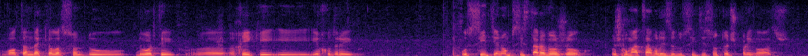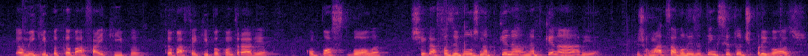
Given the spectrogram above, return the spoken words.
Voltando àquele assunto do, do artigo, uh, Ricky e, e, Rodrigo. O City não precisa estar a ver o jogo. Os remates à baliza do City são todos perigosos. É uma equipa que abafa a equipa, que abafa a equipa contrária, com posse de bola, chega a fazer golos na pequena, na pequena área. Os remates à baliza têm que ser todos perigosos.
